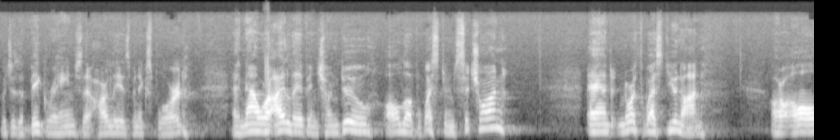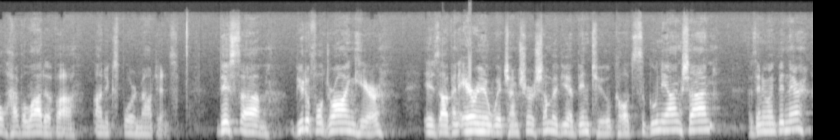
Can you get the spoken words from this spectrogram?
which is a big range that hardly has been explored. And now, where I live in Chengdu, all of western Sichuan and northwest Yunnan are all have a lot of uh, unexplored mountains. This um, beautiful drawing here is of an area which I'm sure some of you have been to called Siguniangshan. Has anyone been there?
